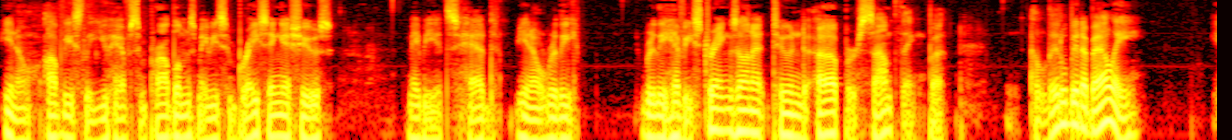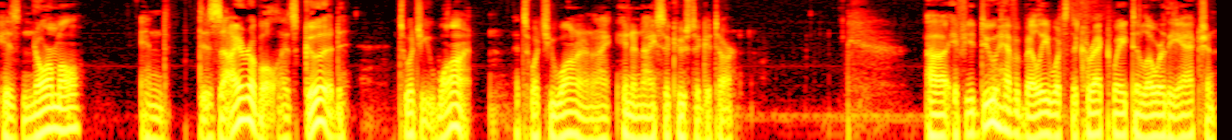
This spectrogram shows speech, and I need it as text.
you know obviously you have some problems maybe some bracing issues. Maybe it's had you know really really heavy strings on it tuned up or something. But a little bit of belly is normal and desirable. It's good. It's what you want. It's what you want in a, in a nice acoustic guitar. Uh, if you do have a belly what's the correct way to lower the action?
